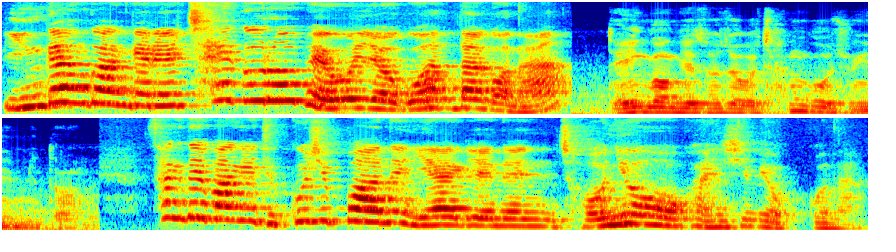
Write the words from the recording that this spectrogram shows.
인간관계를 책으로 배우려고 한다거나 대인관계 서적을 참고 중입니다. 상대방이 듣고 싶어하는 이야기에는 전혀 관심이 없거나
